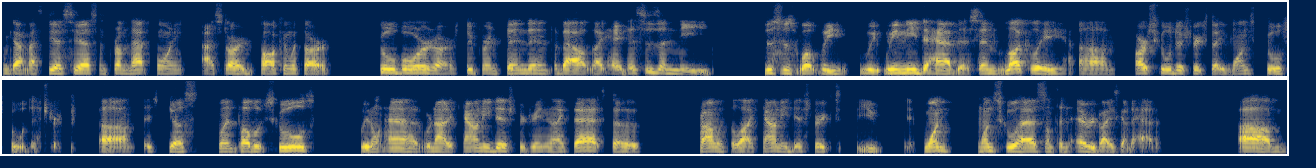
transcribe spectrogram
and got my CSCS, and from that point, I started talking with our school board, our superintendent about like, hey, this is a need. This is what we we, we need to have this. And luckily, um, our school district's a one school school district. Uh, it's just Flint Public Schools. We don't have, we're not a county district or anything like that. So, problem with a lot of county districts, you one One school has something, everybody's going to have it. Um,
